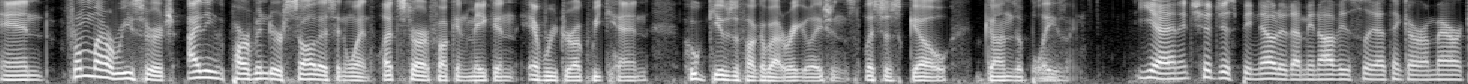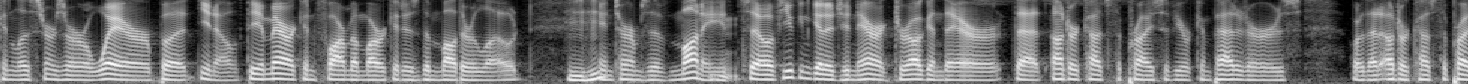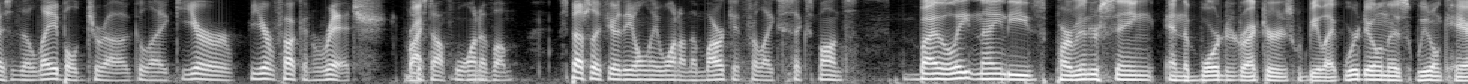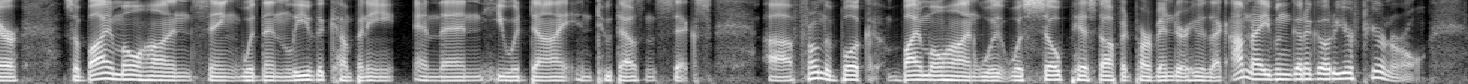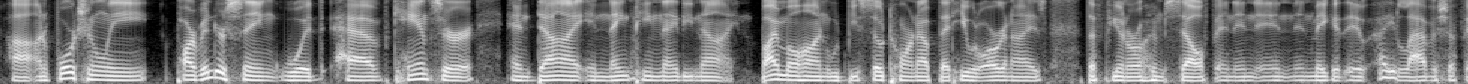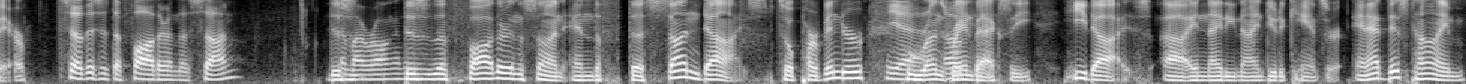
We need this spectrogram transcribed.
And from my research, I think Parvinder saw this and went, let's start fucking making every drug we can. Who gives a fuck about regulations? Let's just go guns a blazing. Yeah, and it should just be noted. I mean, obviously, I think our American listeners are aware, but you know, the American pharma market is the mother lode Mhm. in terms of money. Mm-hmm. So if you can get a generic drug in there that undercuts the price of your competitors, or that undercuts the price of the labeled drug, like you're you're fucking rich just off one of them. Especially if you're the only one on the market for like six months. by the late 90s, Parvinder Singh and the board of directors would be like, We're doing this, we don't care. So Bhai Mohan Singh would then leave the company and then he would die in 2006. Uh, from the book, Bhai Mohan w- was so pissed off at Parvinder, he was like, I'm not even going to go to your funeral. Uh, unfortunately, Parvinder Singh would have cancer and die in 1999. Bhai Mohan would be so torn up that he would organize the funeral himself and, and, and, and make it a, lavish affair. So this is the father and the son. This Am is, I wrong on This is the father and the son, and the the son dies. So Parvinder, Yeah, who runs okay. Ranbaxy, he dies uh, in '99 due to cancer. And at this time,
